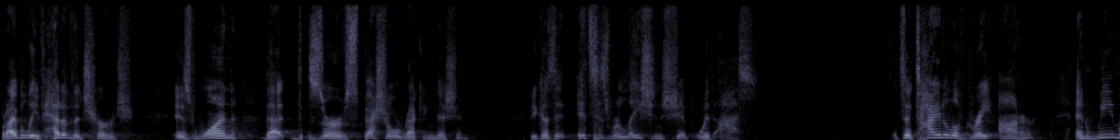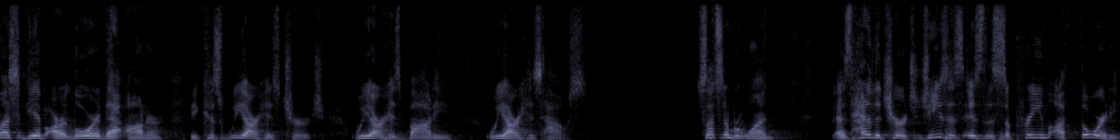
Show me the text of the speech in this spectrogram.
but I believe head of the church is one that deserves special recognition because it, it's his relationship with us. It's a title of great honor. And we must give our Lord that honor because we are his church, we are his body, we are his house. So that's number one. As head of the church, Jesus is the supreme authority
